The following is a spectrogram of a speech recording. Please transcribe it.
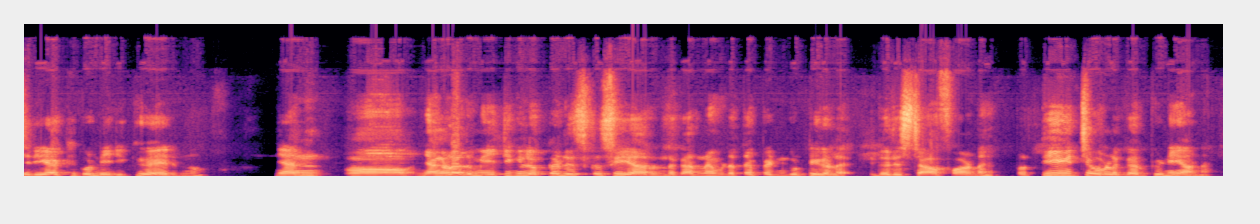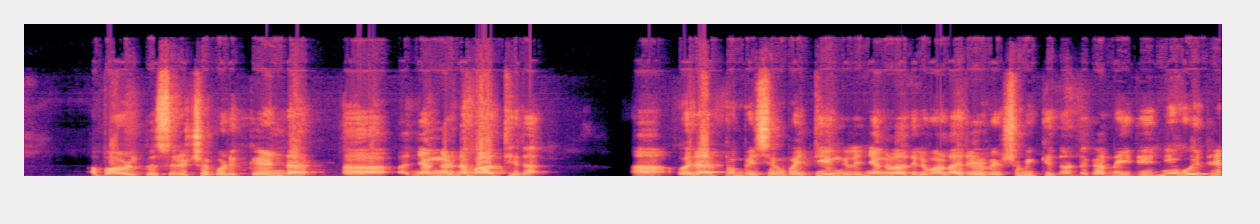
ശരിയാക്കിക്കൊണ്ടിരിക്കുകയായിരുന്നു. ഞാൻ ഞങ്ങളത് മീറ്റിങ്ങിലൊക്കെ ഡിസ്കസ് ചെയ്യാറുണ്ട്. കാരണം ഇവിടുത്തെ പെൺകുട്ടികളെ ഇതൊരു സ്റ്റാഫാണ്. പ്രത്യേകിച്ച് അവൾ ഗർഭിണിയാണ്. അപ്പോൾ അവൾക്ക് സുരക്ഷ കൊടുക്കേണ്ട ഞങ്ങളുടെ ബാധ്യത. ഒരല്പം പിശക് പറ്റിയെങ്കിലും ഞങ്ങൾ അതിൽ വളരെ വിഷമിക്കുന്നുണ്ട്. കാരണം ഇത് ഇനി ഒരു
